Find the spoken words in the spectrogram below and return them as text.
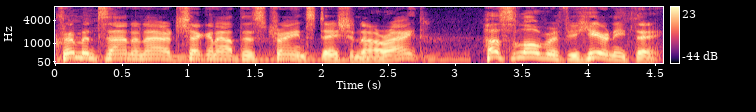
Clementine and I are checking out this train station, all right? Hustle over if you hear anything.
